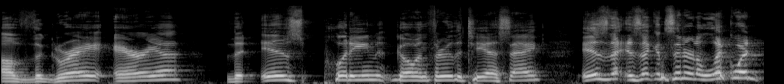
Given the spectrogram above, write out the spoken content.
of the gray area that is pudding going through the TSA? Is that is that considered a liquid?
